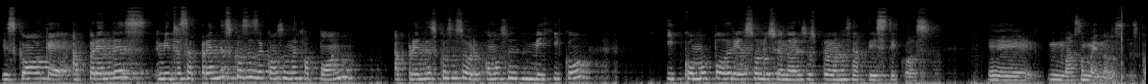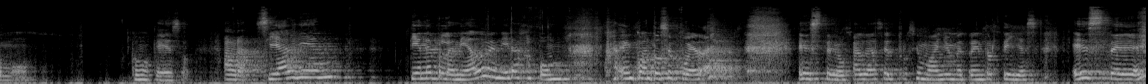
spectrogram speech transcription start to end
y es como que aprendes, mientras aprendes cosas de cómo son en Japón, aprendes cosas sobre cómo son en México y cómo podrías solucionar esos problemas artísticos. Eh, más o menos, es como, como que eso. Ahora, si alguien tiene planeado venir a Japón en cuanto se pueda, este, ojalá sea el próximo año y me traen tortillas. Este,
